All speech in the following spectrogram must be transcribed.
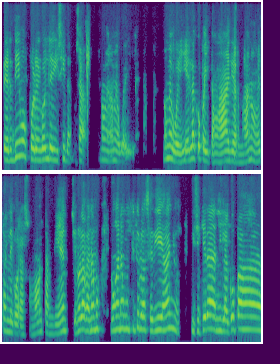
perdimos por el gol de visita. O sea, no, me güey. No me güey, es la Copa de Italia, hermano, métanle corazón también. Si no la ganamos, no ganamos un título hace 10 años, ni siquiera ni la Copa,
